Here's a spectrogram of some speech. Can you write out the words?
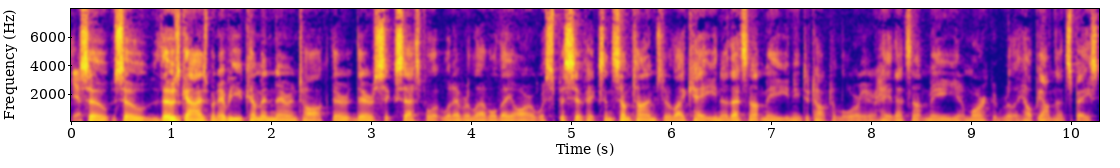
Yep. So so those guys, whenever you come in there and talk, they're they're successful at whatever level they are with specifics, and sometimes they're like, hey, you know, that's not me. You need to talk to Lori, or hey, that's not me. You know, Mark would really help you out in that space.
